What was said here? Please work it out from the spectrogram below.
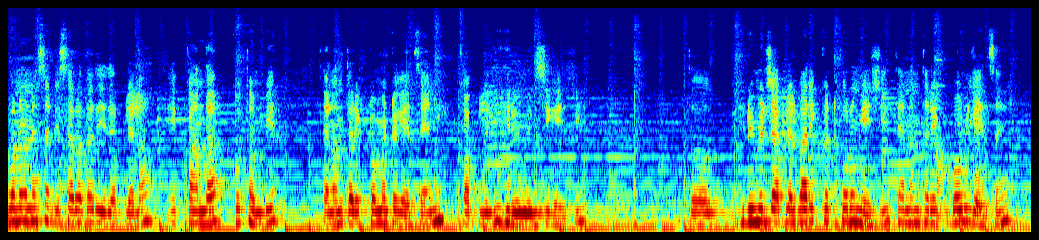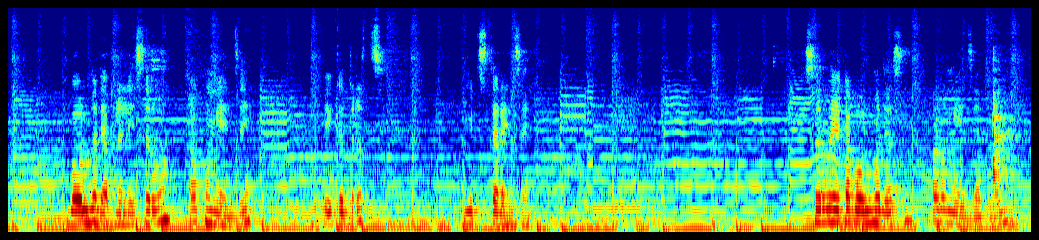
बनवण्यासाठी सर्वात आधी आपल्याला एक कांदा कोथिंबीर त्यानंतर एक टोमॅटो घ्यायचा आणि कापलेली हिरवी मिरची घ्यायची. तर हिरवी मिरची आपल्याला बारीक कट करून घ्यायची. त्यानंतर एक बाऊल घ्यायचं आहे. बाऊलमध्ये आपल्याला हे सर्व टाकून घ्यायचं आहे. एकत्रच मिक्स करायचं आहे. सर्व एका बाऊलमध्ये असं काढून घ्यायचं आहे आपल्याला.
